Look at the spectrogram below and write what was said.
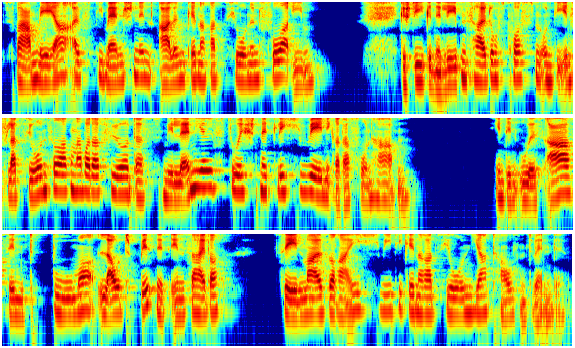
zwar mehr als die Menschen in allen Generationen vor ihm. Gestiegene Lebenshaltungskosten und die Inflation sorgen aber dafür, dass Millennials durchschnittlich weniger davon haben. In den USA sind Boomer laut Business Insider zehnmal so reich wie die Generation Jahrtausendwende.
